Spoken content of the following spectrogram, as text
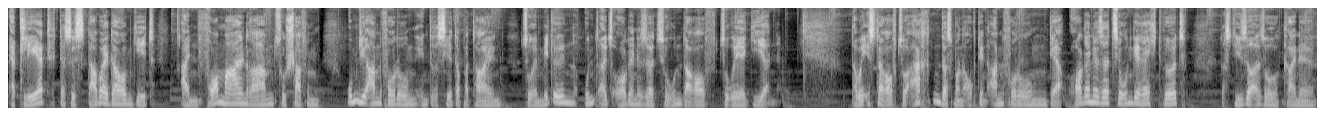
erklärt, dass es dabei darum geht, einen formalen Rahmen zu schaffen, um die Anforderungen interessierter Parteien zu ermitteln und als Organisation darauf zu reagieren. Dabei ist darauf zu achten, dass man auch den Anforderungen der Organisation gerecht wird, dass diese also keine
